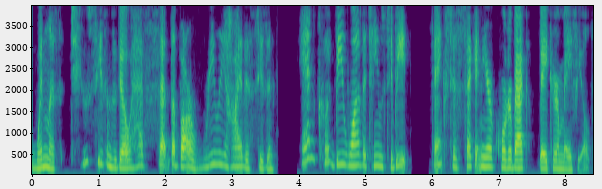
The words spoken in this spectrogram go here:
winless two seasons ago has set the bar really high this season and could be one of the teams to beat thanks to second year quarterback Baker Mayfield.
